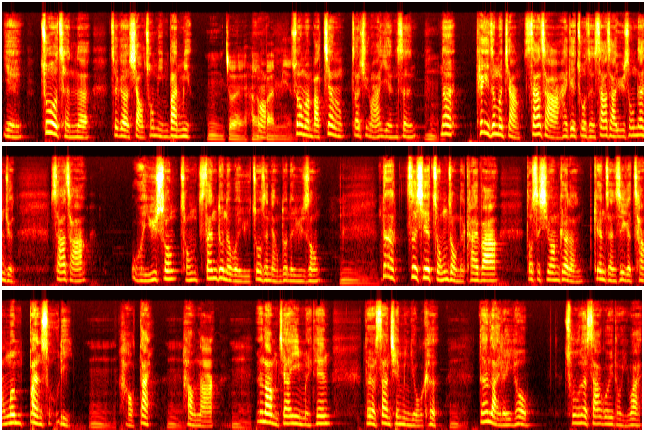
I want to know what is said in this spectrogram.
也做成了这个小聪明拌面，嗯，对，还有拌面。所以我们把酱再去把它延伸，嗯，那可以这么讲，沙茶还可以做成沙茶鱼松蛋卷，沙茶。尾鱼松从三吨的尾鱼做成两吨的鱼松，嗯，那这些种种的开发都是希望客人变成是一个常温伴手礼，嗯，好带，嗯，好拿，嗯，因为来我们嘉义每天都有上千名游客，嗯，但来了以后，除了砂锅鱼头以外，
